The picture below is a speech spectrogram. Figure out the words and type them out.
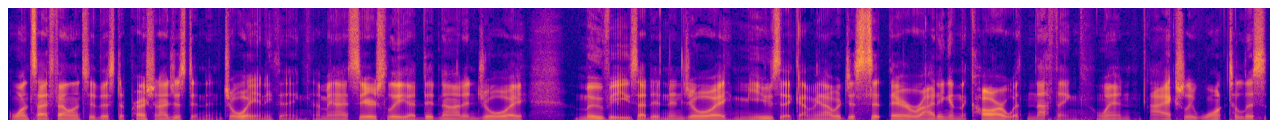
once I fell into this depression, I just didn't enjoy anything. I mean, I seriously I did not enjoy movies. I didn't enjoy music. I mean, I would just sit there riding in the car with nothing when I actually want to listen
